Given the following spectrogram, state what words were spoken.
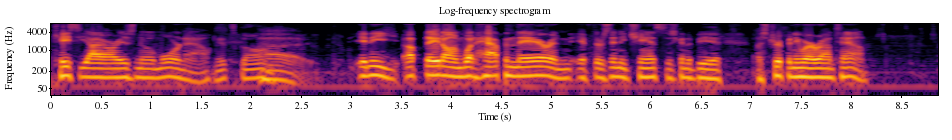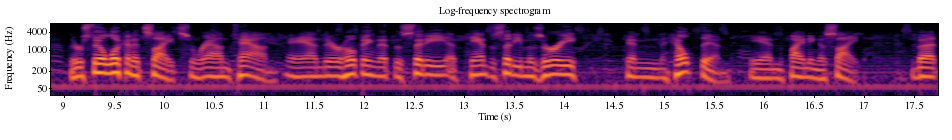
KCIR is no more now. It's gone. Any update on what happened there, and if there's any chance there's going to be a, a strip anywhere around town? They're still looking at sites around town, and they're hoping that the city of Kansas City, Missouri, can help them in finding a site. But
